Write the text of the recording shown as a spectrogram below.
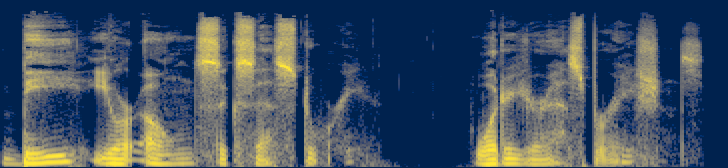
Be your own success story. What are your aspirations?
